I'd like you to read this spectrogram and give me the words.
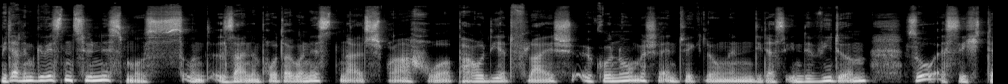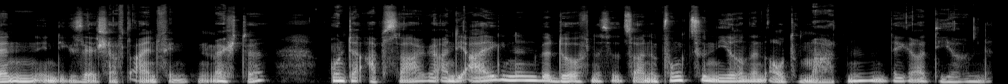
Mit einem gewissen Zynismus und seinem Protagonisten als Sprachrohr parodiert Fleisch ökonomische Entwicklungen, die das Individuum, so es sich denn in die Gesellschaft einfinden möchte, unter Absage an die eigenen Bedürfnisse zu einem funktionierenden Automaten degradieren.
